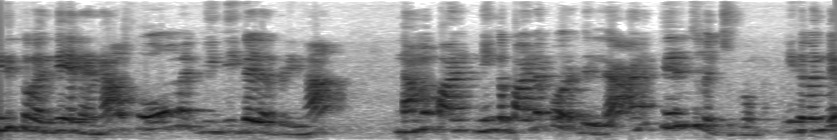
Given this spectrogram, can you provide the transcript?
இதுக்கு வந்து என்னன்னா ஹோம விதிகள் அப்படின்னா நம்ம பண் நீங்க பண்ண போறது இல்லை ஆனா தெரிஞ்சு வச்சுக்கோங்க. இது வந்து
